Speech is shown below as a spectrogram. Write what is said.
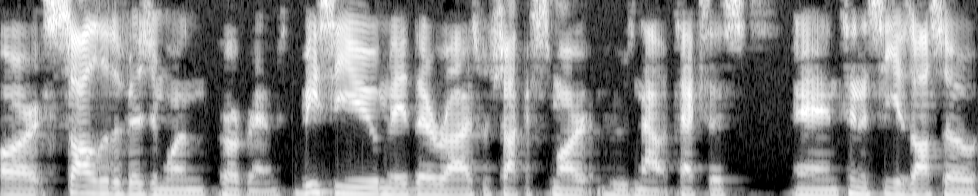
are solid Division One programs. VCU made their rise with Shaka Smart, who's now at Texas, and Tennessee is also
